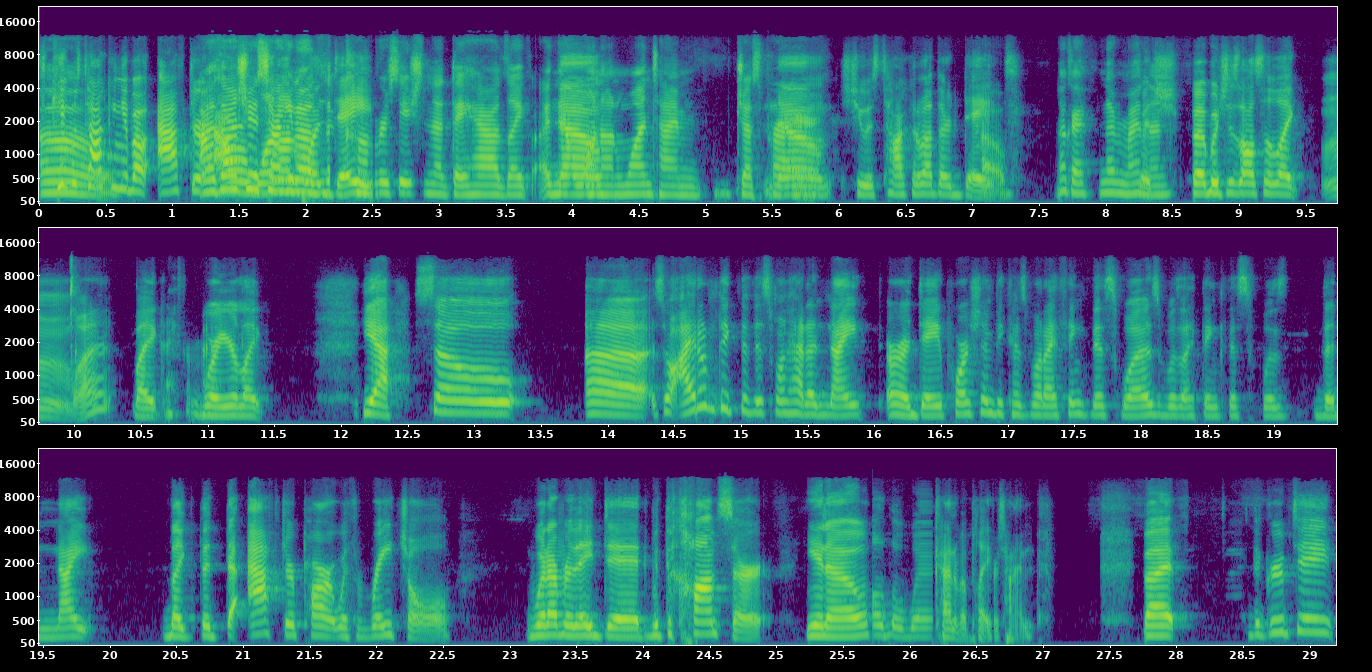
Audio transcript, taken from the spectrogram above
Kit was Oh. talking about after I thought she was talking about the date. conversation that they had like in that one on one time just prior. No, she was talking about their date. Oh, Okay, never mind which then. but which is also like mm, what like where you're like yeah so uh so i don't think that this one had a night or a day portion because what i think this was was i think this was the night like the the after part with rachel whatever they did with the concert you know? All the way kind of a play for time. But the group date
